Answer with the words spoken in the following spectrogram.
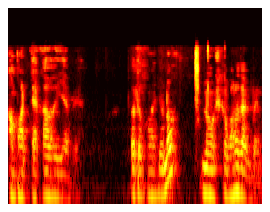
আমার দেখা হয়ে যাবে। ততক্ষণের জন্য নমস্কার, ভালো থাকবেন।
